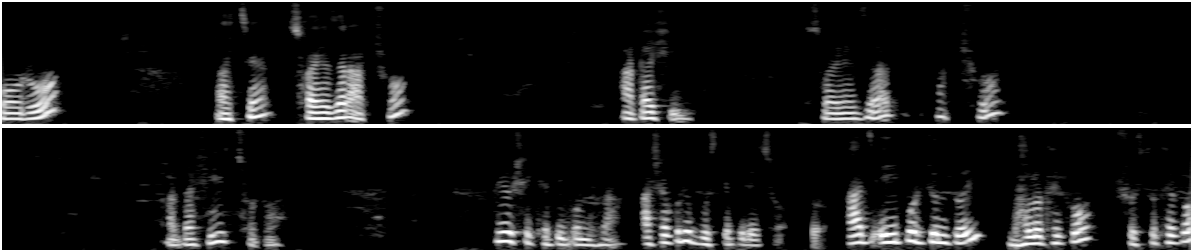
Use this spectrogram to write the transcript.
বড় আচ্ছা ছয় হাজার আটশো আটাশি। ছয় হাজার আটশো আটাশি ছোট। প্রিয় শিক্ষার্থী বন্ধুরা, আশা করি বুঝতে পেরেছ। আজ এই পর্যন্তই। ভালো থেকো, সুস্থ থেকো।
